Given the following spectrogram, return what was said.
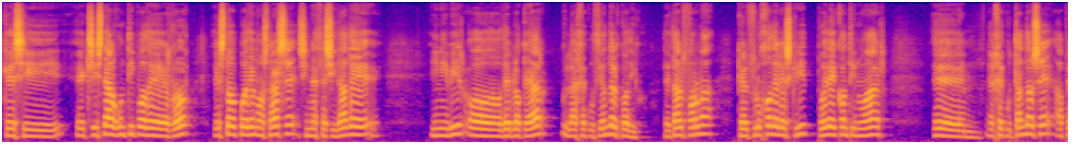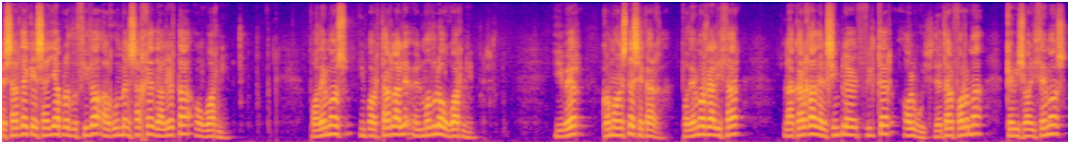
que si existe algún tipo de error, esto puede mostrarse sin necesidad de inhibir o de bloquear la ejecución del código, de tal forma que el flujo del script puede continuar eh, ejecutándose a pesar de que se haya producido algún mensaje de alerta o warning. Podemos importar el módulo warning y ver cómo este se carga. Podemos realizar la carga del simple filter always, de tal forma que visualicemos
